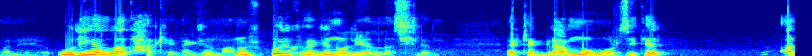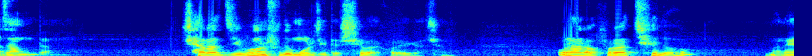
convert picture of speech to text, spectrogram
মানে অলি আল্লাহ থাকেন, একজন মানুষ, ওইরকম একজন অলি আল্লাহ ছিলেন। একটা গ্রাম্য মসজিদের আজান দেন। সারা জীবন শুধু মসজিদের সেবা করে গেছেন। ওনার অপরাধ ছিল মানে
